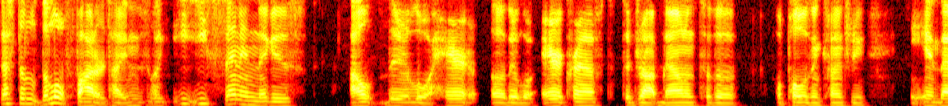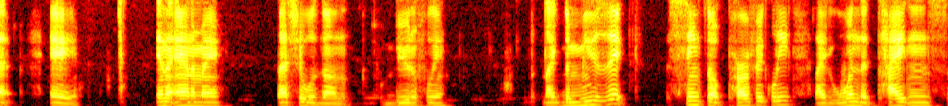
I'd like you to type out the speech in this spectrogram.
that's the the little fodder titans. Like he, he's sending niggas out their little hair uh their little aircraft to drop down into the opposing country in that a in the anime that shit was done beautifully. Like the music synced up perfectly like when the titans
